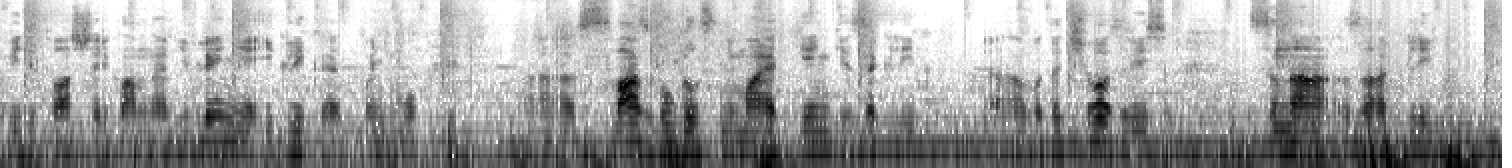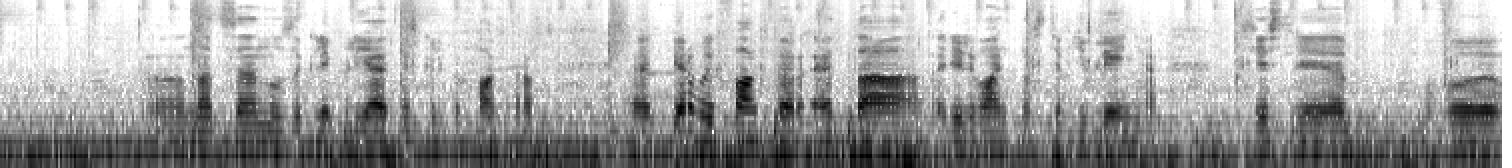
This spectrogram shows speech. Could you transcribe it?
увидит ваше рекламное объявление и кликает по нему. С вас Google снимает деньги за клик. Вот от чего зависит цена за клик? На цену за клик влияет несколько факторов. Первый фактор это релевантность объявления. Если в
